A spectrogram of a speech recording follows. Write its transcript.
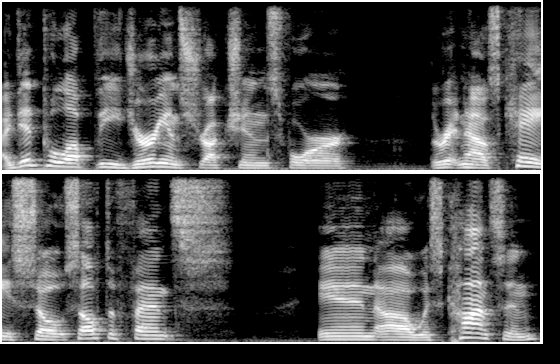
I did pull up the jury instructions for the Rittenhouse case. So self defense in uh, Wisconsin,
